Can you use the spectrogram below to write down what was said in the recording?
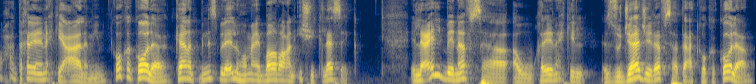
أو حتى خلينا نحكي عالمي كوكا كولا كانت بالنسبة لهم عبارة عن إشي كلاسيك. العلبة نفسها أو خلينا نحكي الزجاجة نفسها تاعت كوكاكولا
